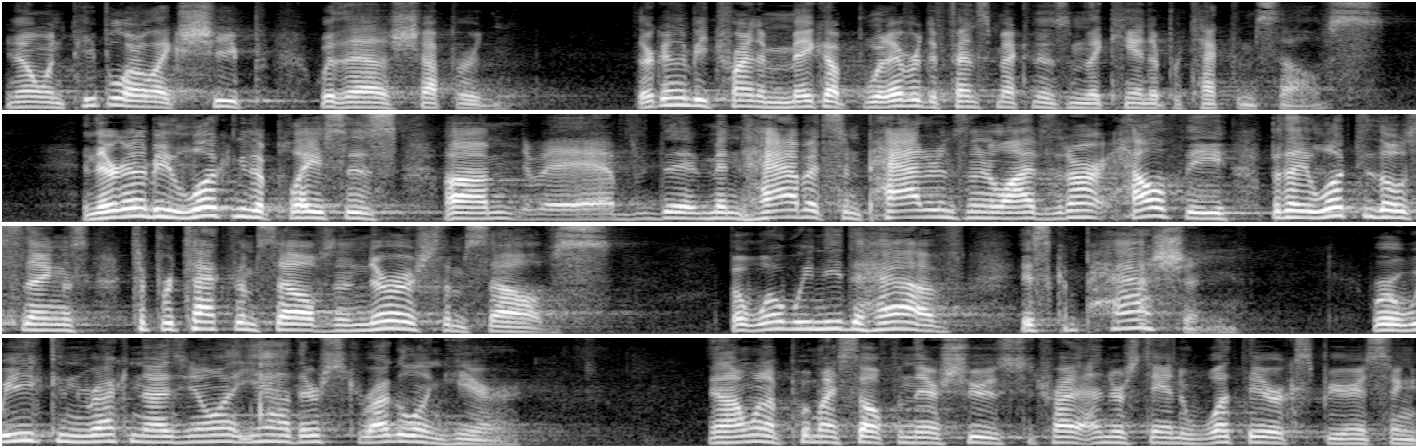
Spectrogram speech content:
You know, when people are like sheep without a shepherd, they're going to be trying to make up whatever defense mechanism they can to protect themselves. And they're going to be looking to places, um, and habits and patterns in their lives that aren't healthy, but they look to those things to protect themselves and nourish themselves. But what we need to have is compassion, where we can recognize, you know what, yeah, they're struggling here. And I want to put myself in their shoes to try to understand what they're experiencing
